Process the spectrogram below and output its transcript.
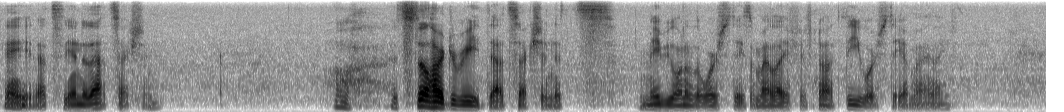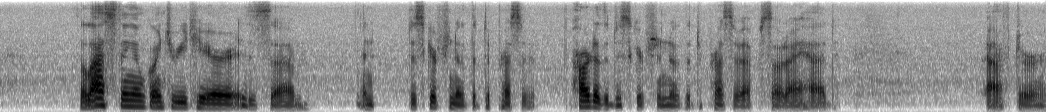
Okay, that's the end of that section. Oh, it's still hard to read that section. It's maybe one of the worst days of my life, if not the worst day of my life. The last thing I'm going to read here is um, a description of the depressive, part of the description of the depressive episode I had after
